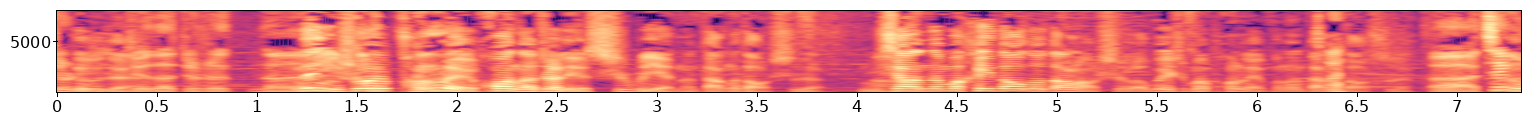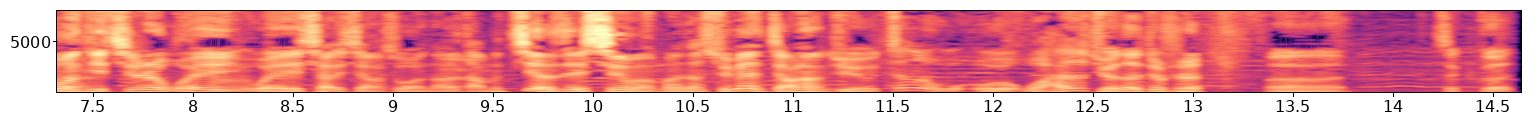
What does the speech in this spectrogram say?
就是对不对觉得就是那那你说彭磊换到这里是不是也能当个导师？你像啊他妈黑刀都当老师了，为什么彭磊不能当个导师？呃，这个问题其实我也嗯我也想想说，那咱们借着这新闻嘛，咱随便讲两句。真的，我我我还是觉得就是呃，这个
